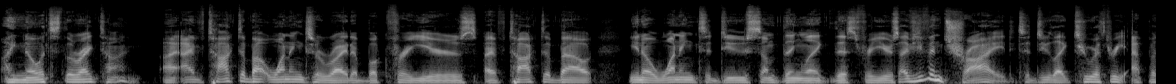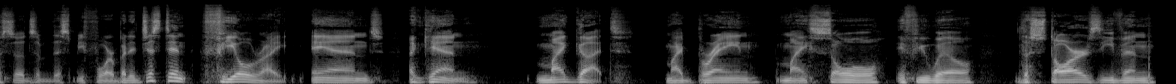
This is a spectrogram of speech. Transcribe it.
I know it's the right time. I, I've talked about wanting to write a book for years. I've talked about you know, wanting to do something like this for years. I've even tried to do like two or three episodes of this before, but it just didn't feel right. And again, my gut, my brain, my soul, if you will, the stars even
